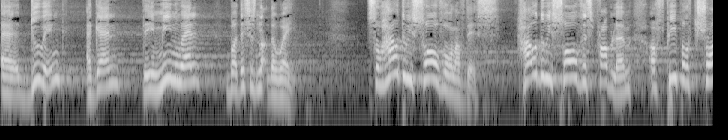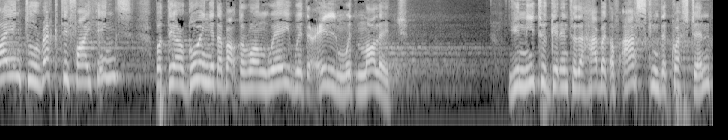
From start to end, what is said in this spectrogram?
uh, doing. Again, they mean well, but this is not the way. So, how do we solve all of this? How do we solve this problem of people trying to rectify things, but they are going it about the wrong way with ilm, with knowledge? You need to get into the habit of asking the question,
